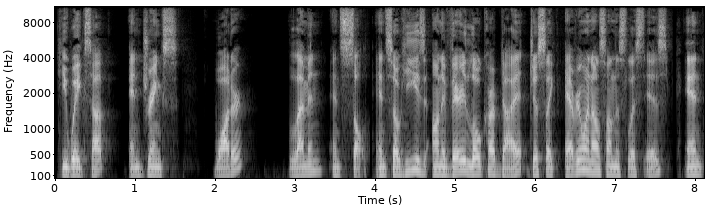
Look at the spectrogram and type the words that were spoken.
he wakes up and drinks water, lemon, and salt. And so he is on a very low carb diet, just like everyone else on this list is. And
